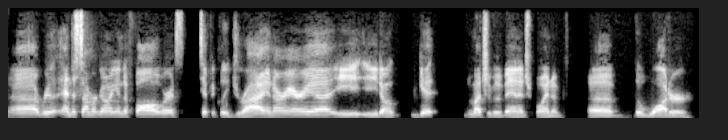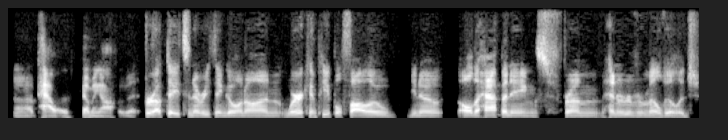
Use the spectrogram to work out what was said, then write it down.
uh, real end of summer going into fall where it's typically dry in our area, you, you don't get much of a vantage point of uh, the water uh, power coming off of it. For updates and everything going on, where can people follow, you know, all the happenings from Henry River Mill Village?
